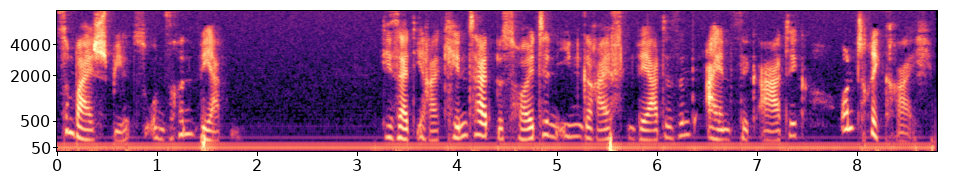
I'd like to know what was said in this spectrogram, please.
zum Beispiel zu unseren Werten. Die seit ihrer Kindheit bis heute in ihnen gereiften Werte sind einzigartig und trickreich.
